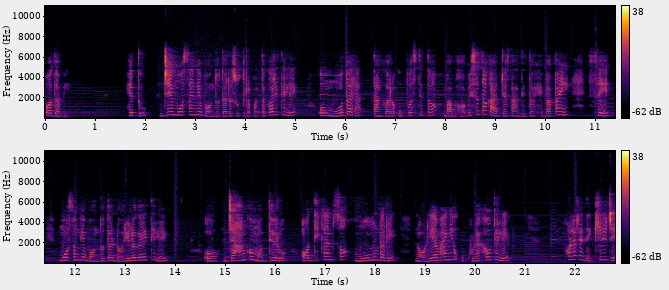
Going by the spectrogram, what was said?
ପଦବୀ। ହେତୁ ଯେ ମୋ ସାଙ୍ଗେ ବନ୍ଧୁତାର ସୂତ୍ରପାତ କରିଥିଲେ ଓ ମୋ ଦ୍ୱାରା ତାଙ୍କର ଉପସ୍ଥିତ ବା ଭବିଷ୍ୟତ କାର୍ଯ୍ୟ ସାଧିତ ହେବା ପାଇଁ ସେ ମୋ ସଙ୍ଗେ ବନ୍ଧୁତା ଡୋରି ଲଗାଇଥିଲେ ଓ ଯାହାଙ୍କ ମଧ୍ୟରୁ ଅଧିକାଂଶ ମୋ ମୁଣ୍ଡରେ ନଡ଼ିଆ ଭାଙ୍ଗି ଉଖୁଡ଼ା ଖାଉଥିଲେ। ଫଳରେ ଦେଖିଲି ଯେ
